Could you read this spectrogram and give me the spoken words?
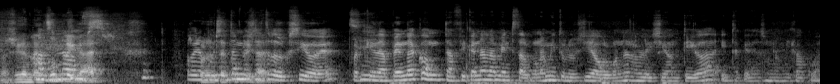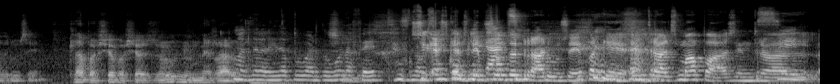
No sé, tan Els noms. complicats. A veure, potser també és la traducció, eh? Perquè Sí. depèn de com te fiquen elements d'alguna mitologia o alguna religió antiga i te quedes una mica a quadros, eh? Clar, per això, per això, és un, un més raro. Els de la Lida por Verdugo, de fet, els noms Sí, són és que els noms són tots raros, eh? Perquè entre els mapes, entre Sí. el,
